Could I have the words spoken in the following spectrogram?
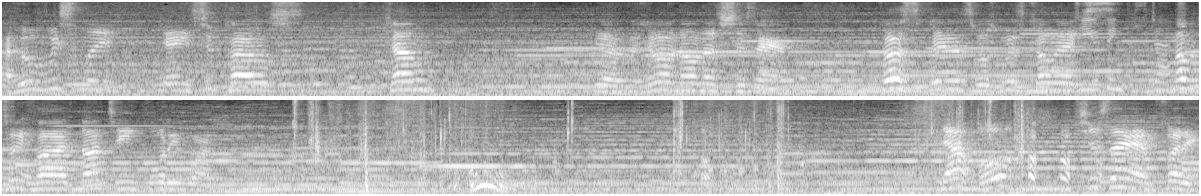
uh, who recently gained superpowers to become you know, the hero known as Shazam. First appearance was Whiz Comics, Do you think the statue number 25, 1941. Ooh. Now for Shazam, Freddy.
